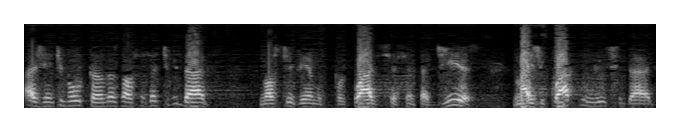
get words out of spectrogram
a gente voltando às nossas atividades. Nós tivemos, por quase 60 dias, mais de 4 mil cidades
